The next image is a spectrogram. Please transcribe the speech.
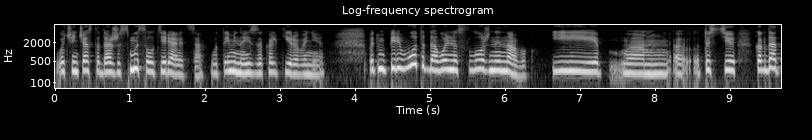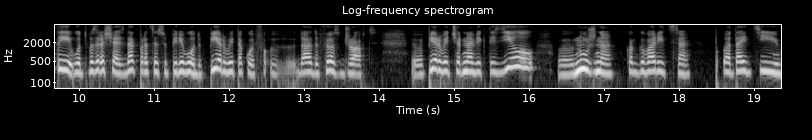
очень часто даже смысл теряется, вот именно из-за калькирования. Поэтому перевод – это довольно сложный навык. И, э, то есть, э, когда ты, вот возвращаясь, да, к процессу перевода, первый такой, да, the first draft, э, первый черновик ты сделал, нужно, как говорится, отойти,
